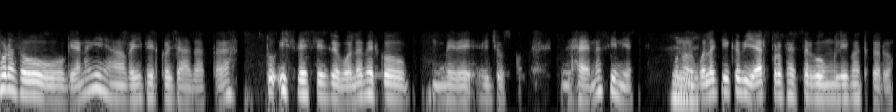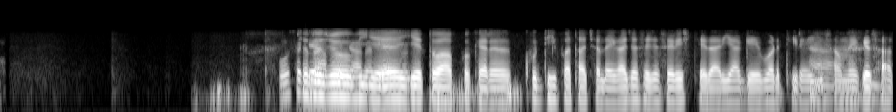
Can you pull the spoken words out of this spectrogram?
थोड़ा सा वो हो गया ना कि हाँ भाई मेरे को ज़्यादा आता है। तो इस बेसिस पे बोला मेरे को मेरे जो है ना सीनियर उन्होंने हम्म, बोला कि कभी यार प्रोफेसर को उंगली मत करो। हो सके चलो आपको जो भी है ये तो आपको कह रहे खुद ही पता चलेगा जैसे जैसे रिश्तेदारी आगे बढ़ती रहेगी हाँ, समय के साथ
